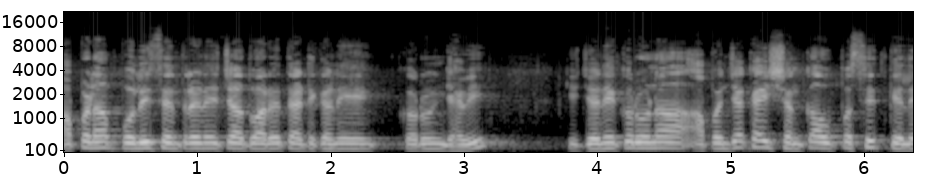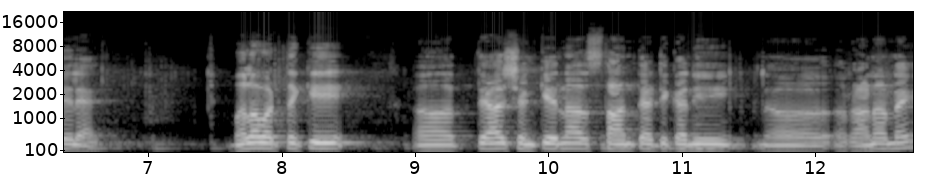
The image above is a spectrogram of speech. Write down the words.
आपण पोलीस यंत्रणेच्या द्वारे त्या ठिकाणी करून घ्यावी की जेणेकरून आपण ज्या काही शंका उपस्थित केलेल्या आहेत मला वाटतं की त्या शंकेना स्थान त्या ठिकाणी राहणार नाही.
